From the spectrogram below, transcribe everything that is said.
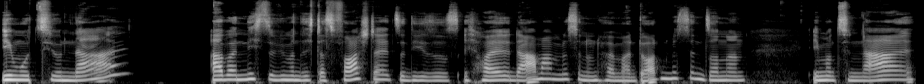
emotional aber nicht so, wie man sich das vorstellt, so dieses, ich heul da mal ein bisschen und heul mal dort ein bisschen, sondern emotional,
